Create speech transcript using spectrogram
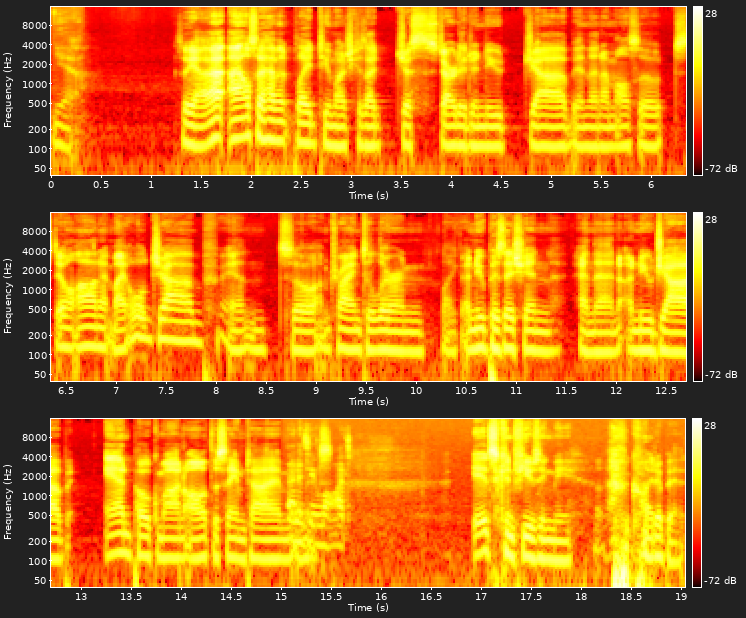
Yeah. So yeah, I, I also haven't played too much because I just started a new job, and then I'm also still on at my old job, and so I'm trying to learn like a new position and then a new job and Pokemon all at the same time. That is a lot. It's confusing me quite a bit.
